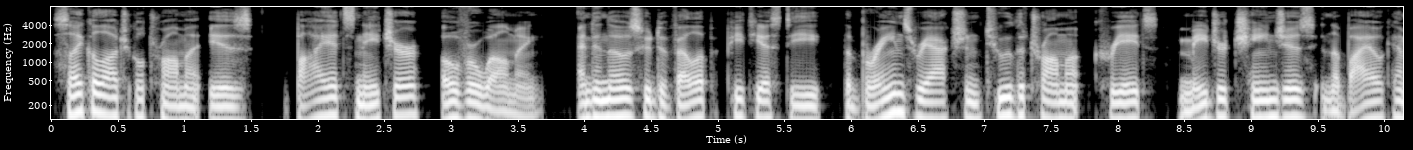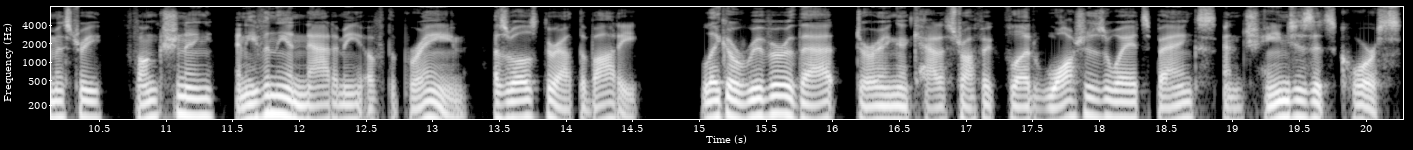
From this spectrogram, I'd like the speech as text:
Psychological trauma is, by its nature, overwhelming. And in those who develop PTSD, the brain's reaction to the trauma creates major changes in the biochemistry, functioning, and even the anatomy of the brain, as well as throughout the body. Like a river that, during a catastrophic flood, washes away its banks and changes its course,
